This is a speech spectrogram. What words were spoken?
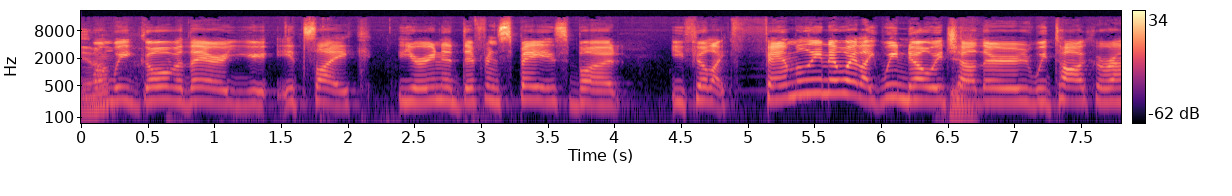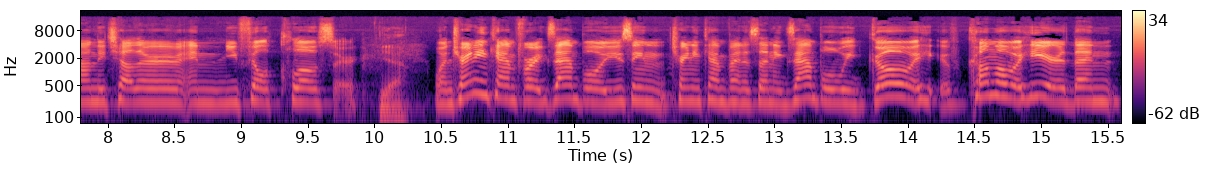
You know? when we go over there, you, it's like you're in a different space, but you feel like family in a way. Like we know each Yeah. other, we talk around each other, and you feel closer. yeah. When training camp, for example, using training camp as an example, we go come over here, then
